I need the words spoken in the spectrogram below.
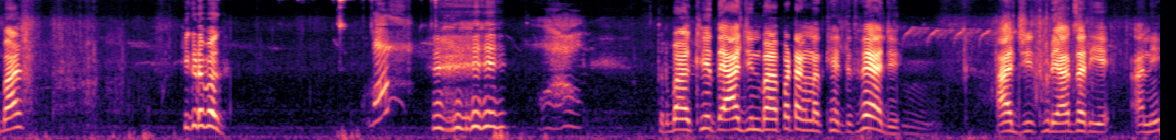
बाळ. इकडे बघ. तर बाळ खेळते आजीन बाळ पटांगणात खेळतात. होय आजी? आजी थोडी आजारी आहे आणि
